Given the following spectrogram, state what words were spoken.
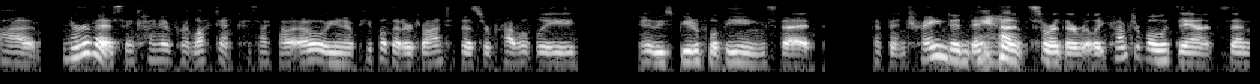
uh, nervous and kind of reluctant because I thought, oh, you know, people that are drawn to this are probably, you know, these beautiful beings that have been trained in dance or they're really comfortable with dance and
